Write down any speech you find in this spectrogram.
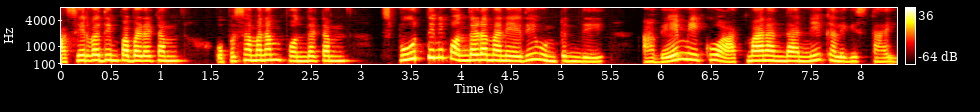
ఆశీర్వదింపబడటం ఉపశమనం పొందటం స్ఫూర్తిని పొందడం అనేది ఉంటుంది. అవే మీకు ఆత్మానందాన్ని కలిగిస్తాయి.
